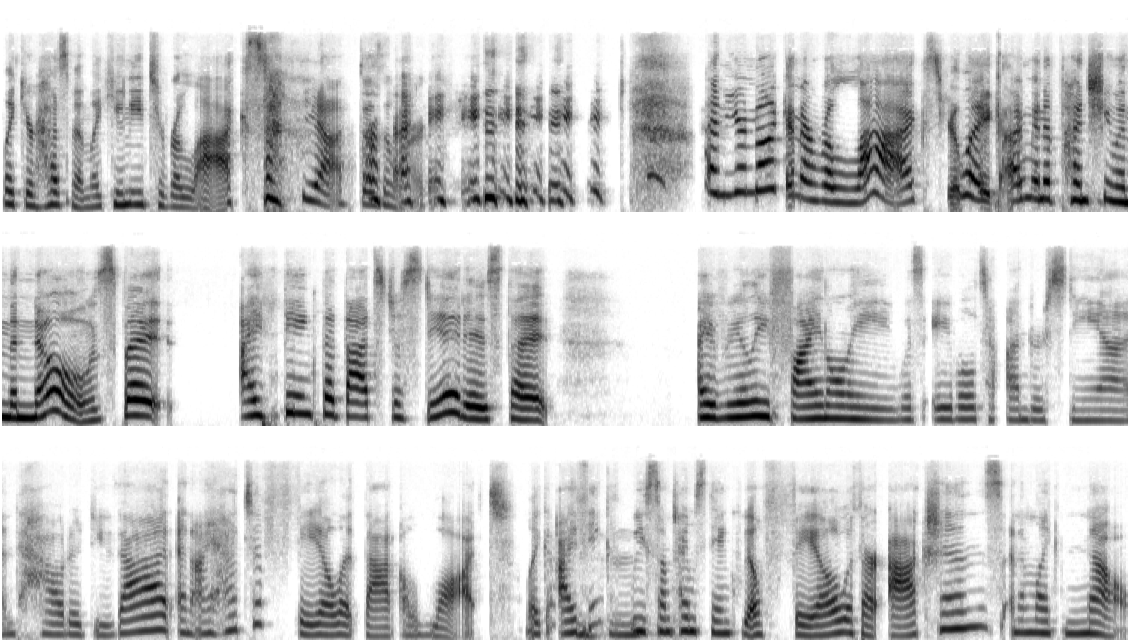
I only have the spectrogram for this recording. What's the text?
like your husband, like you need to relax. Yeah, doesn't work. and you're not going to relax. You're like, I'm going to punch you in the nose. But I think that that's just it is that I really finally was able to understand how to do that. And I had to fail at that a lot. Like, I think mm-hmm. we sometimes think we'll fail with our actions. And I'm like, no,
